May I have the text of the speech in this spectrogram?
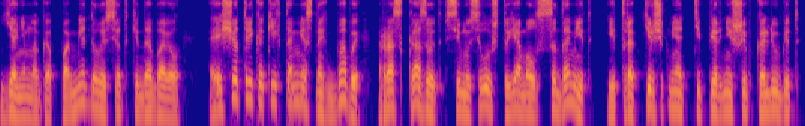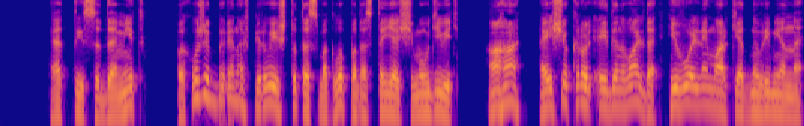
Я немного помедлил и все-таки добавил. А еще три каких-то местных бабы рассказывают всему селу, что я, мол, садомит, и трактирщик меня теперь не шибко любит. А ты садомит? Похоже, Берена впервые что-то смогло по-настоящему удивить. Ага, а еще король Эйденвальда и вольной марки одновременно.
